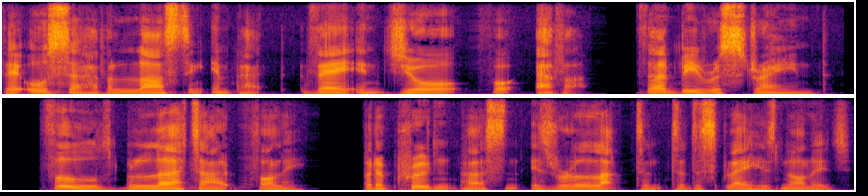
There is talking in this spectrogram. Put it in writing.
they also have a lasting impact. They endure forever. Third, be restrained. Fools blurt out folly, but a prudent person is reluctant to display his knowledge.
